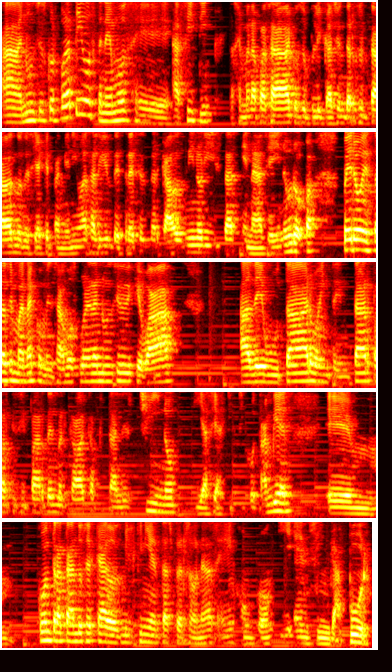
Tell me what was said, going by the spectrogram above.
a anuncios corporativos, tenemos eh, a Citi, la semana pasada con su publicación de resultados nos decía que también iba a salir de 13 mercados minoristas en Asia y en Europa, pero esta semana comenzamos con el anuncio de que va a debutar o a intentar participar del mercado de capitales chino y asiático también, em, contratando cerca de 2.500 personas en Hong Kong y en Singapur.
